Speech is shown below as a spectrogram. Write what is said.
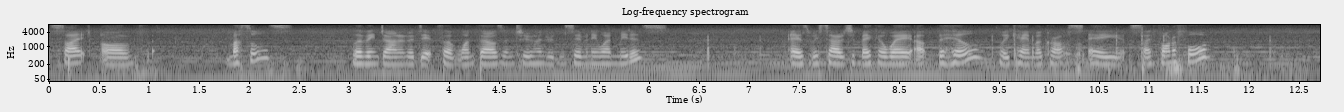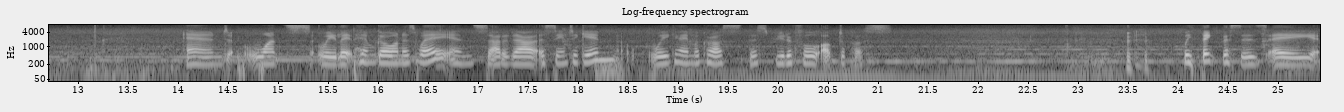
site of mussels living down at a depth of 1,271 meters. As we started to make our way up the hill, we came across a siphonophore. And once we let him go on his way and started our ascent again, we came across this beautiful octopus. we think this is a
